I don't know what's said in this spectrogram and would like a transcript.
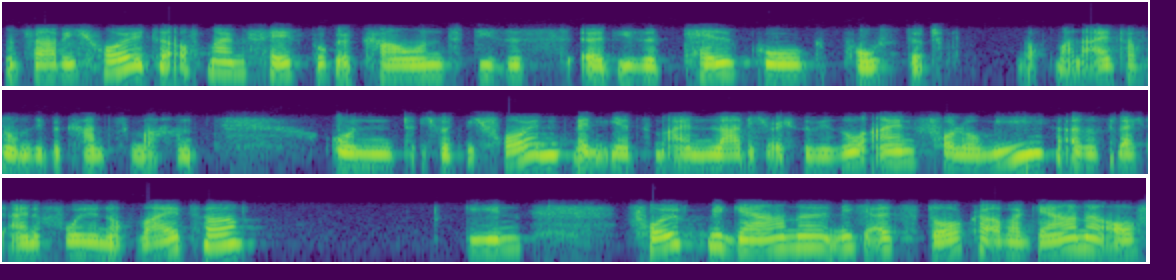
Und zwar habe ich heute auf meinem Facebook-Account dieses, äh, diese Telco gepostet. Nochmal einfach nur, um sie bekannt zu machen. Und ich würde mich freuen, wenn ihr zum einen lade ich euch sowieso ein, Follow Me, also vielleicht eine Folie noch weiter gehen. Folgt mir gerne, nicht als Stalker, aber gerne auf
